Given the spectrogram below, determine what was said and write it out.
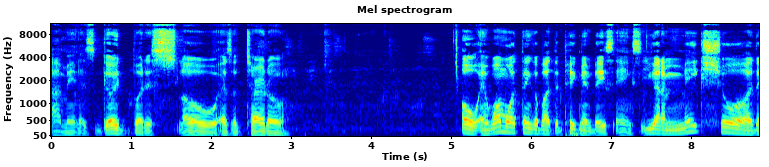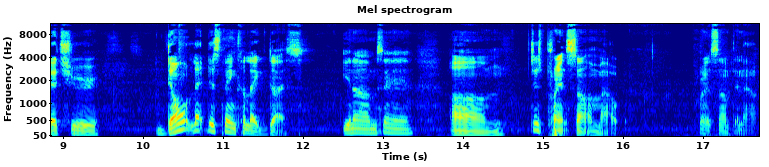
I mean, it's good, but it's slow as a turtle. Oh, and one more thing about the pigment-based inks. You got to make sure that you don't let this thing collect dust. You know what I'm saying? Um, just print something out. Print something out.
